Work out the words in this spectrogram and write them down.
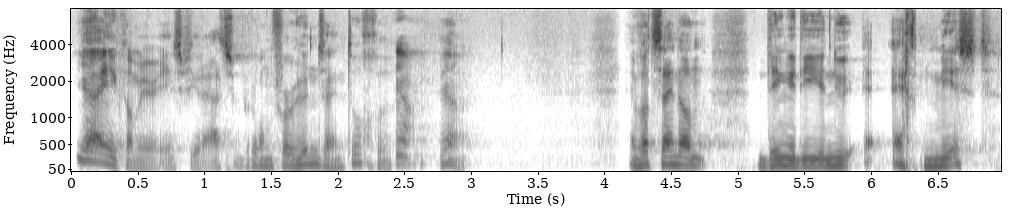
ja en je kan weer inspiratiebron voor hun zijn, toch? Ja. ja. En wat zijn dan dingen die je nu e- echt mist?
